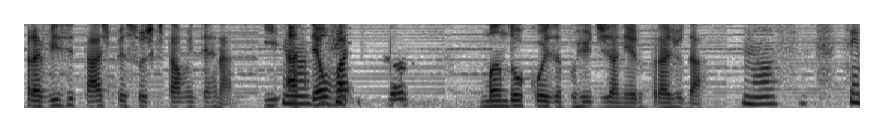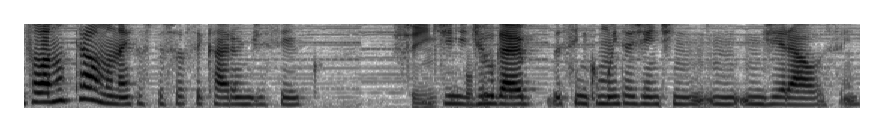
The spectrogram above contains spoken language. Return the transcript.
para visitar as pessoas que estavam internadas. E Nossa, até o. Vaticano mandou coisa pro Rio de Janeiro para ajudar. Nossa. Sem falar no trauma, né? Que as pessoas ficaram de circo. Sim. De, de lugar, assim, com muita gente em, em- em geral, assim.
